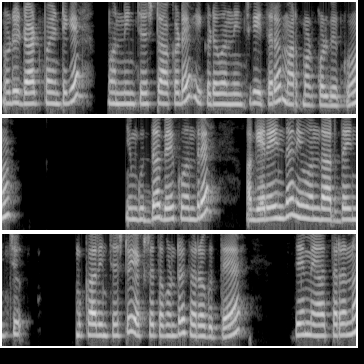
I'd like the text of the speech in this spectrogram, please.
ನೋಡಿ, ಡಾಟ್ ಪಾಯಿಂಟಿಗೆ ಒಂದು ಇಂಚಷ್ಟು ಆ ಕಡೆ, ಈ ಕಡೆ ಒಂದು ಇಂಚಿಗೆ ಈ ಥರ ಮಾರ್ಕ್ ಮಾಡ್ಕೊಳ್ಬೇಕು. ನಿಮ್ಗೆ ಉದ್ದ ಬೇಕು ಅಂದರೆ ಆ ಗೆರೆಯಿಂದ ನೀವು ಒಂದು ಅರ್ಧ ಇಂಚು, ಮುಕ್ಕಾಲು ಇಂಚಷ್ಟು ಎಕ್ಸ್ಟ್ರಾ ತೊಗೊಂಡ್ರೆ ಸರೋಗುತ್ತೆ ಸೇಮ್ ಯಾವ ಥರನೋ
